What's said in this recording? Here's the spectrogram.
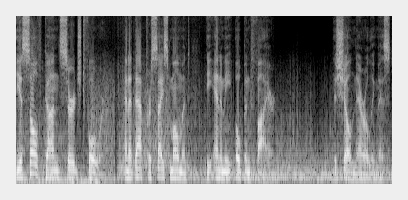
The assault gun surged forward, and at that precise moment, the enemy opened fire. The shell narrowly missed,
